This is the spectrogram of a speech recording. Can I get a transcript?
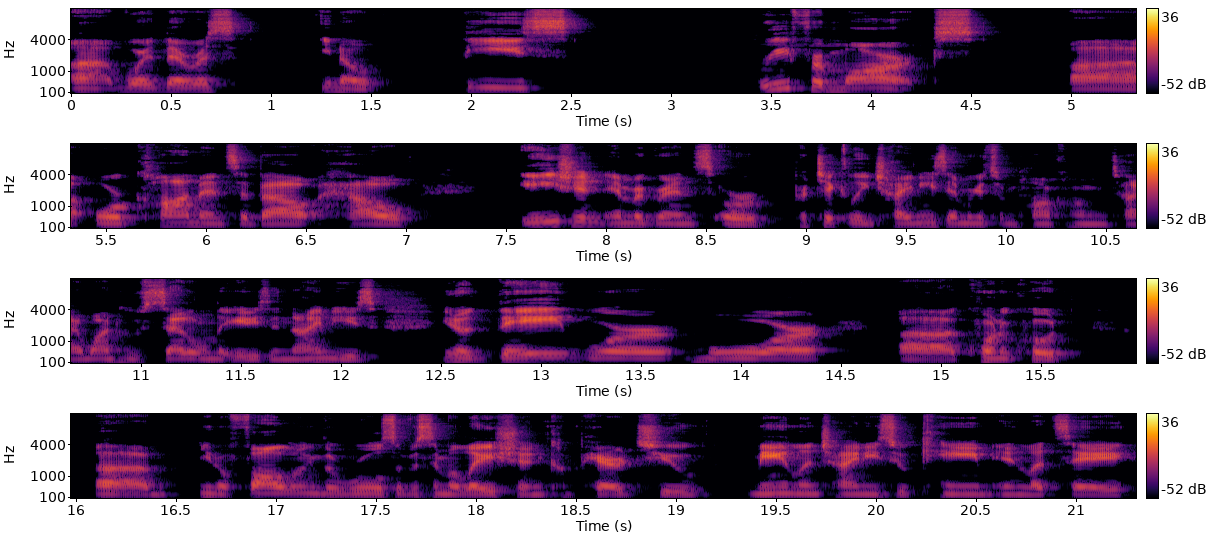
uh, where there was you know these brief remarks uh, or comments about how Asian immigrants, or particularly Chinese immigrants from Hong Kong and Taiwan who settled in the 80s and 90s, you know, they were more uh, quote unquote, um, you know, following the rules of assimilation compared to mainland Chinese who came in, let's say,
